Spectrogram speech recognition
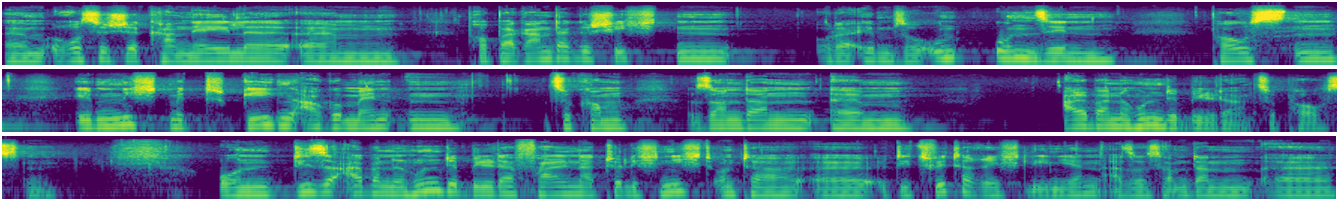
ähm, russische Kanäle ähm, Propagandageschichten oder ebenso Un Unsinn posten, eben nicht mit Gegenargumenten zu kommen, sondern ähm, alberne Hundebilder zu posten. Und diese albernen Hundebilder fallen natürlich nicht unter äh, die Twitter-Richtlinien. Also es haben dann äh,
